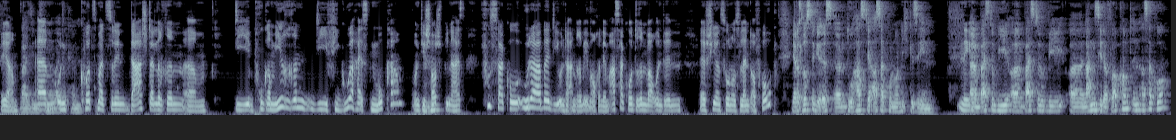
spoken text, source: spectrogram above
Ja. Weil sie nicht ähm, mehr und können. kurz mal zu den Darstellerinnen. Ähm, die Programmiererin, die Figur heißt Moka und die mhm. Schauspielerin heißt Fusako Urabe, die unter anderem eben auch in dem Asako drin war und in äh, Shion Sonos Land of Hope. Ja, das Lustige ist, ähm, du hast ja Asako noch nicht gesehen. Nee. Ähm, weißt du, wie, ähm, weißt du, wie äh, lang sie davor kommt in Asako?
